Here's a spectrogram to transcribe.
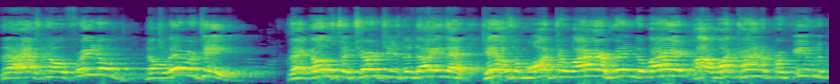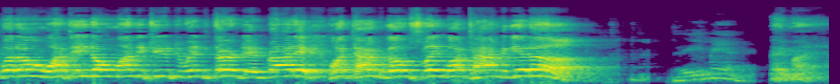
That has no freedom, no liberty. That goes to churches today that tells them what to wear, when to wear it, how, what kind of perfume to put on, what to eat on Monday, Tuesday, Wednesday, Thursday, and Friday, what time to go to sleep, what time to get up. Amen. Amen.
